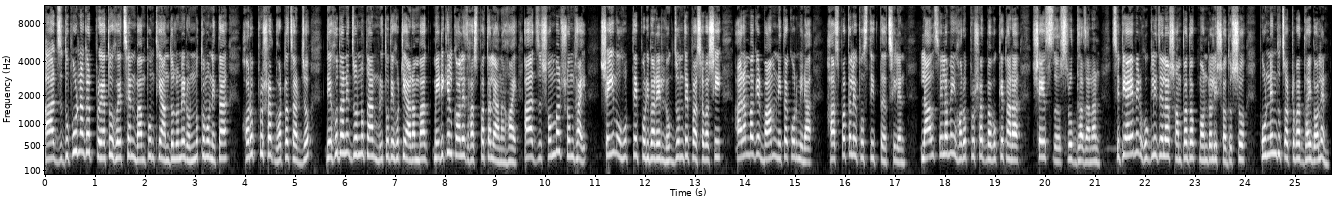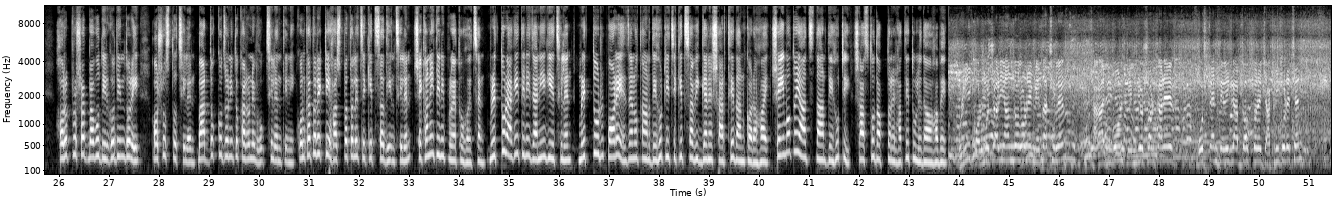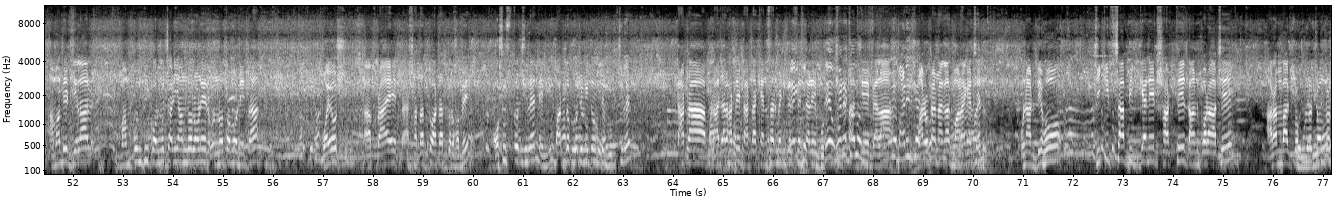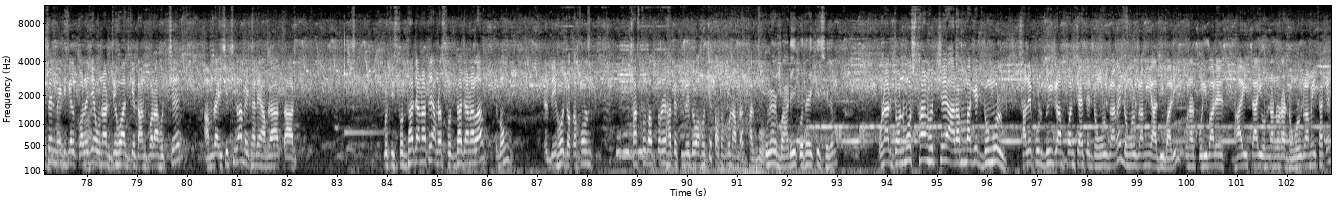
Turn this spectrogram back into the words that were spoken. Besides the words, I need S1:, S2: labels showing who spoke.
S1: আজ দুপুর নাগাদ প্রয়াত হয়েছেন বামপন্থী আন্দোলনের অন্যতম নেতা হরপ্রসাদ ভট্টাচার্য। দেহদানের জন্য তার মৃতদেহটি আরামবাগ মেডিকেল কলেজ হাসপাতালে আনা হয়। আজ সোমবার সন্ধ্যায় সেই মুহূর্তে পরিবারের লোকজনদের পাশাপাশি আরামবাগের বাম নেতাকর্মীরা হাসপাতালে উপস্থিত ছিলেন। লাল সেলামেই হরপ্রসাদ বাবুকে তারা শেষ শ্রদ্ধা জানান। সিপিআইএমের হুগলি জেলার সম্পাদক মণ্ডলীর সদস্য পূর্ণেন্দু চট্টোপাধ্যায় বলেন, হরপ্রসাদ বাবু দীর্ঘদিন ধরেই অসুস্থ ছিলেন, বার্ধক্যজনিত কারণে ভুগছিলেন তিনি। কলকাতার একটি হাসপাতালে চিকিৎসাধীন ছিলেন, সেখানেই তিনি প্রয়াত হয়েছেন। মৃত্যুর আগেই তিনি জানিয়ে গিয়েছিলেন, মৃত্যুর পরে যেন তার দেহটি চিকিৎসা বিজ্ঞানের স্বার্থে দান করা হয়, সেই মতোই আজ তার দেহটি স্বাস্থ্য দপ্তরের হাতে তুলে দেওয়া হবে।
S2: উনি কর্মচারী আন্দোলনের নেতা ছিলেন, সারা জীবন কেন্দ্রীয় সরকারের পোস্ট অ্যান্ড টেলিগ্রাফ দপ্তরে চাকরি করেছেন। আমাদের জেলার বামপন্থী কর্মচারী আন্দোলনের অন্যতম নেতা। বয়স প্রায় সাতাত্তর আটাত্তর হবে। অসুস্থ ছিলেন এমনি বার্ধক্যজনিত হতে ভুগছিলেন। টাটা রাজারহাটে টাটা ক্যান্সার মেডিকেল সেন্টারে ভর্তি ছিলেন। আজকে বেলা বারোটা নাগাদ মারা গেছেন। ওনার দেহ চিকিৎসা বিজ্ঞানের স্বার্থে দান করা আছে। আরামবাগ প্রফুল্লচন্দ্র সেন মেডিকেল কলেজে ওনার দেহ আজকে দান করা হচ্ছে। আমরা এসেছিলাম এখানে আমরা তার প্রতি শ্রদ্ধা জানাতে আমরা শ্রদ্ধা জানালাম এবং দেহ যতক্ষণ স্বাস্থ্য দপ্তরের হাতে তুলে দেওয়া হচ্ছে ততক্ষণ আমরা থাকব।
S3: ওনার বাড়ি কোথায় কি ছিল?
S2: ওনার জন্মস্থান হচ্ছে আরামবাগের ডোঙ্গল সালেপুর দুই গ্রাম পঞ্চায়েতের ডোঙ্গল গ্রামে। ডোঙ্গল গ্রামই আদি বাড়ি। ওনার পরিবারের ভাই তাই অন্যান্যরা ডোঙ্গল গ্রামেই থাকেন।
